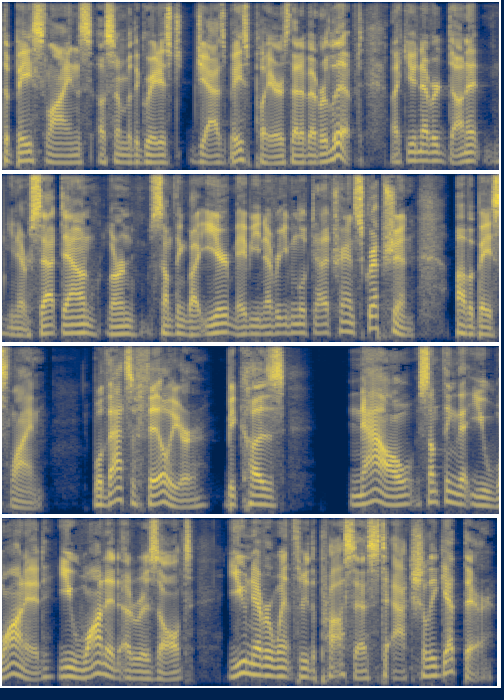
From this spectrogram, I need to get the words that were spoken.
the bass lines of some of the greatest jazz bass players that have ever lived. Like you never done it, you never sat down, learned something by ear, maybe you never even looked at a transcription of a bass line. Well, that's a failure because now something that you wanted, you wanted a result you never went through the process to actually get there.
